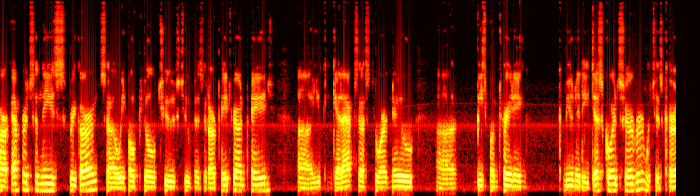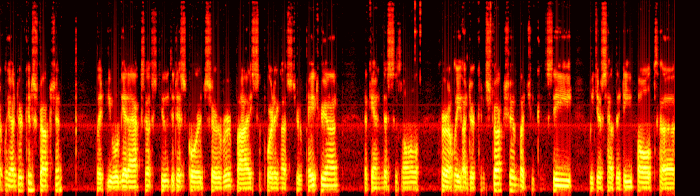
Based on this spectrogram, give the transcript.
our efforts in these regards. Uh, we hope you'll choose to visit our Patreon page. Uh, you can get access to our new uh, Beach Bum Trading Community Discord server, which is currently under construction. But you will get access to the Discord server by supporting us through Patreon. Again, this is all currently under construction, but you can see we just have the default uh,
